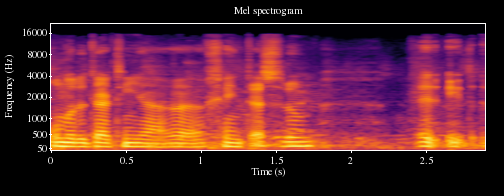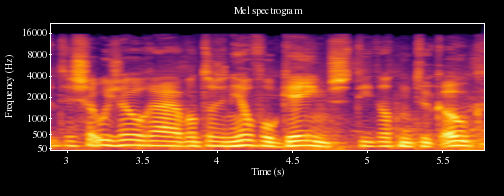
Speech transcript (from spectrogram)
onder de 13 jaar geen testen doen. Het is sowieso raar, want er zijn heel veel games die dat natuurlijk ook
